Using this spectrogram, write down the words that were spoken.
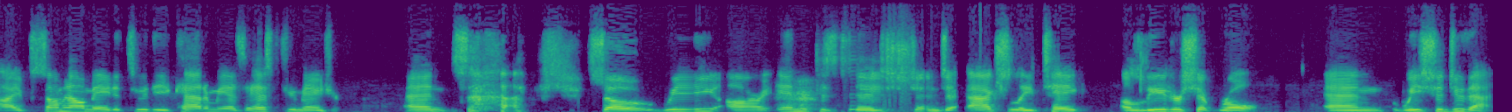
I've somehow made it through the academy as a history major. And so, so we are in a position to actually take a leadership role. And we should do that.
